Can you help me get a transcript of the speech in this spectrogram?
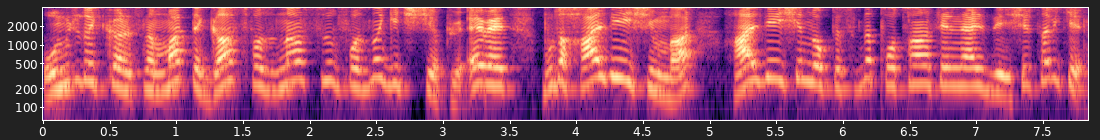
10. dakika arasında madde gaz fazından sıvı fazına geçiş yapıyor. Evet burada hal değişim var. Hal değişim noktasında potansiyel enerji değişir. Tabii ki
